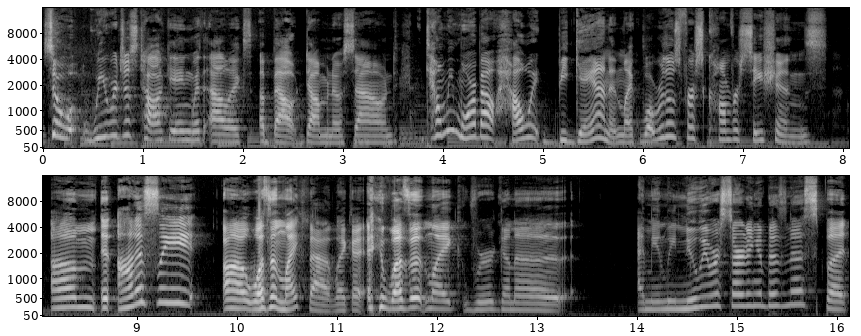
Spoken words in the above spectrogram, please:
So we were just talking with Alex about Domino Sound. Tell me more about how it began and like what were those first conversations? Um, it honestly uh, wasn't like that. Like it wasn't like we're gonna. I mean, we knew we were starting a business, but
